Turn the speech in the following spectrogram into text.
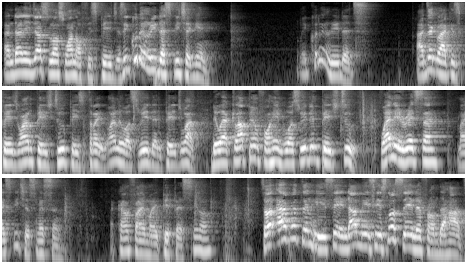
and then he just lost one of his pages. He couldn't read the speech again. He couldn't read it. I think like it's page one, page two, page three. When he was reading page one, they were clapping for him. He was reading page two. When he read, sir, my speech is missing. I can't find my papers, you know. So everything he's saying, that means he's not saying it from the heart.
